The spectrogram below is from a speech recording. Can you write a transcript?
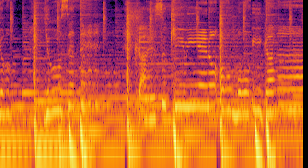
よ。寄せて返す君への想いが。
